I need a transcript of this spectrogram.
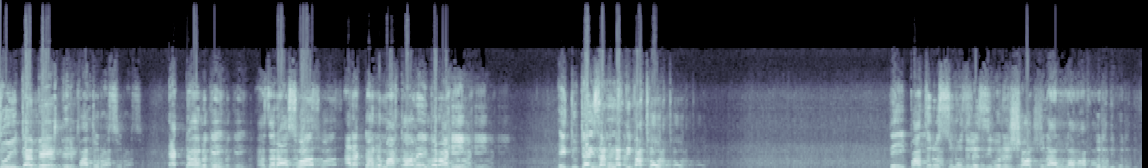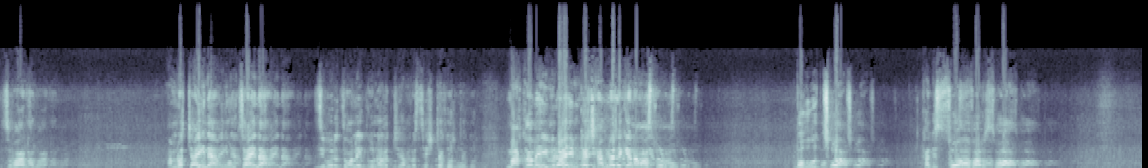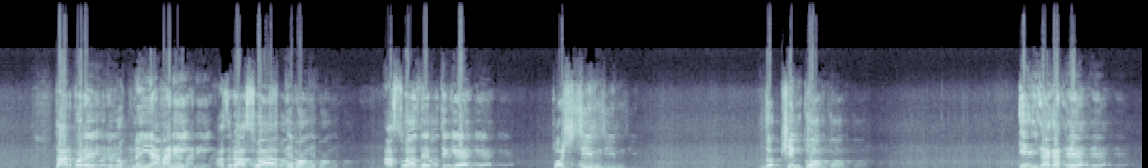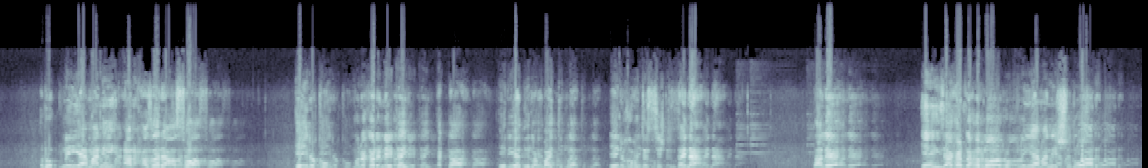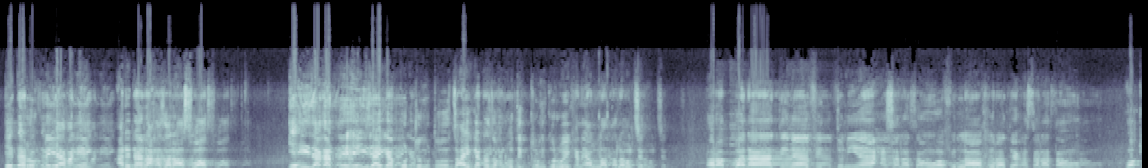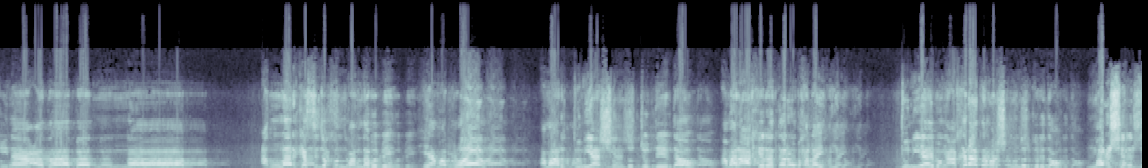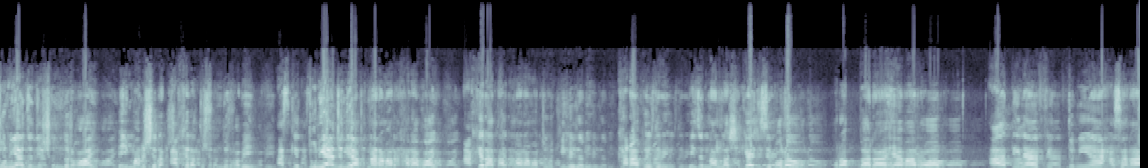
দুইটা বেহস্তির পাথর আছে। একটা হলো কি? হাজার আসওয়াদ আর একটা হলো মাকামে ইব্রাহিম। এই দুটাই জান্নাতি পাথর। এই পাথরের চুমু দিলে জীবনের সব গুণা আল্লাহ মাফ করে দিবে সুবহানাল্লাহ। আমরা চাই না, মন চাই না। জীবনে তো অনেক গুণা হচ্ছে, আমরা চেষ্টা করব। মাকামে ইব্রাহিমকে সামনে রেখে নামাজ পড়ব। বহুত সোয়াব, খালি সোয়াব আর সোয়াব। তারপরে রুকনে ইয়ামানি, হাজরা আসওয়াদ এবং আসওয়াদের থেকে পশ্চিম দক্ষিণ কোণ। এই জায়গাতে রুকনে ইয়ামানি আর হাজারে আসওয়াদ এইরকম। মনে করেন এটাই একটা এরিয়া দিলাম, বাইতুল্লাহ। এইরকমই তো সিস্টেম তাই না? তাহলে এই জায়গাটা হলো রুকনি ইয়ামানি শুরু আর এটা রুকনি ইয়ামানি আর এটা হলো হাজার আসওয়াদ এই জায়গাতে এই জায়গা পর্যন্ত জায়গাটা যখন অতিক্রম করব, এখানে আল্লাহ তাআলা বলছেন, রব্বানা আতিনা ফিদ দুনিয়া হাসানাতাও ওয়া ফিল আখিরাতি হাসানাতাও ওয়া কিনা আযাবান নার আল্লাহর কাছে যখন বান্দা বলবে, হে আমার রব, আমার দুনিয়ার সৌন্দর্য দিয়ে দাও, আমার আখেরাতেরও ভালাই দিয়ে দাও। দুনিয়া এবং আখেরাত আমার সুন্দর করে দাও। মানুষের দুনিয়া যদি সুন্দর হয়, এই মানুষের আখেরাত সুন্দর হবে। আজকে দুনিয়া যদি আপনার আমার খারাপ হয়, আখেরাত আপনার আমার জন্য কি হয়ে যাবে? খারাপ হয়ে যাবে। এই জন্য আল্লাহ শিখাই দিছে, বলো, রব্বানা, হে আমার রব আতিনা ফিদ দুনিয়া হাসানা,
